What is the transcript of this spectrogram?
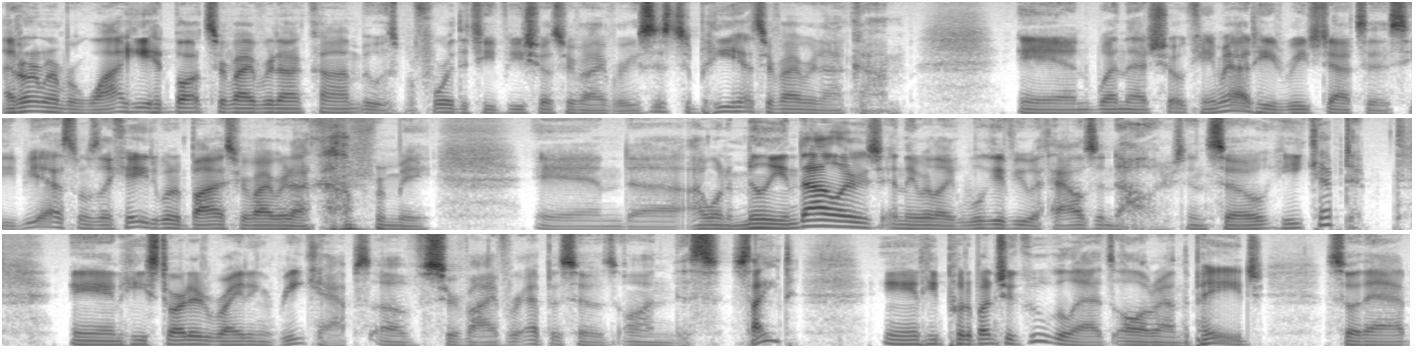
I don't remember why he had bought Survivor.com. It was before the TV show Survivor existed, but he had Survivor.com. And when that show came out, he reached out to CBS and was like, "Hey, do you want to buy Survivor.com from me?" And uh, I want a million dollars, and they were like, "We'll give you a thousand dollars." And so he kept it, and he started writing recaps of Survivor episodes on this site, and he put a bunch of Google ads all around the page so that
